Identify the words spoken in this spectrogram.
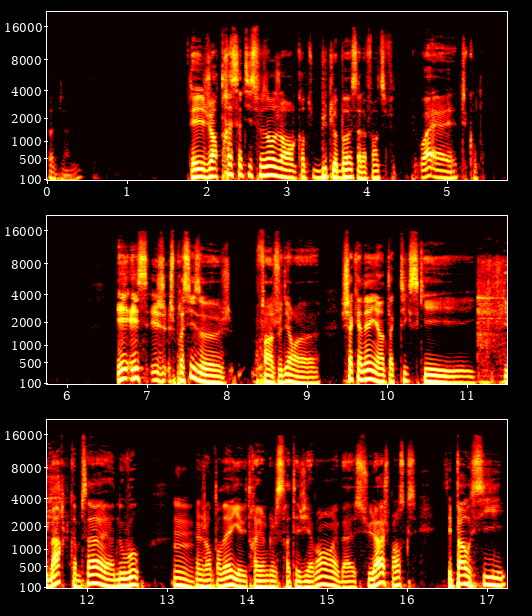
Très bien, 8. Et genre très satisfaisant, genre quand tu butes le boss à la fin, tu fais ouais, tu es content. Et, et, et je, je précise, euh, je- enfin, je veux dire, euh, chaque année, il y a un tactics qui, qui marque comme ça, un nouveau. Hmm. J'entendais, il y a eu Triangle Strategy avant, et ben celui-là, je pense que c'est- c'est pas aussi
